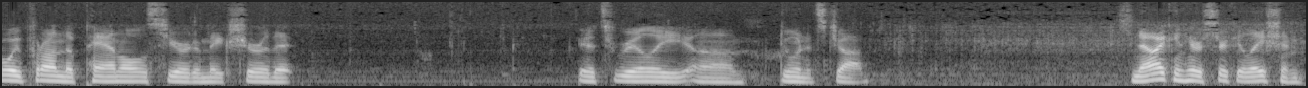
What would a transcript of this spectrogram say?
before we put on the panels here to make sure that it's really um, doing its job. So now I can hear circulation.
